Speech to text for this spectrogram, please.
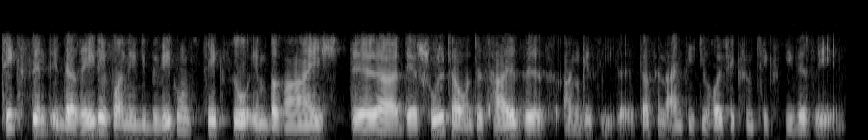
Ticks sind in der Regel, vor allem die Bewegungsticks, so im Bereich der, der Schulter und des Halses angesiedelt. Das sind eigentlich die häufigsten Ticks, die wir sehen.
